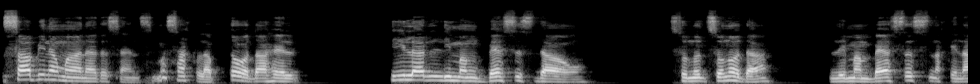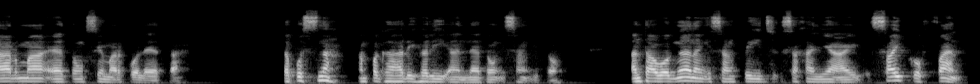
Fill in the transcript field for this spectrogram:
Sabi ng mga netizens, masaklap to dahil tila limang beses daw, sunod-sunod ah, limang beses na kinarma etong si Marcoleta. Tapos na ang paghahari-harian na itong isang ito. Ang tawag nga ng isang page sa kanya ay psychophant.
